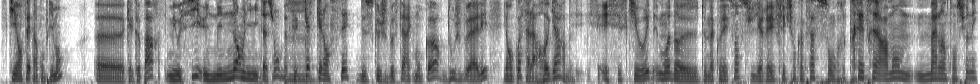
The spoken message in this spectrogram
Ce qui est en fait un compliment. Euh, quelque part, mais aussi une énorme limitation parce que Mhm. qu'est-ce qu'elle en sait de ce que je veux faire avec mon corps, d'où je veux aller et en quoi ça la regarde? Et c'est ce qui est horrible. Moi, de, de ma connaissance, les réflexions comme ça sont très très rarement mal intentionnées.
